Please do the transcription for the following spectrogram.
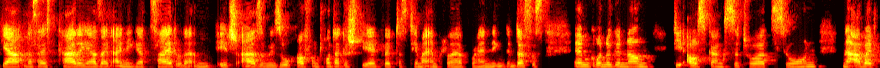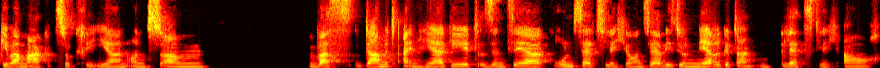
ja, was heißt gerade ja seit einiger Zeit oder im HR sowieso rauf und runter gespielt wird, das Thema Employer Branding. Denn das ist im Grunde genommen die Ausgangssituation, eine Arbeitgebermarke zu kreieren. Und ähm, was damit einhergeht, sind sehr grundsätzliche und sehr visionäre Gedanken letztlich auch.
